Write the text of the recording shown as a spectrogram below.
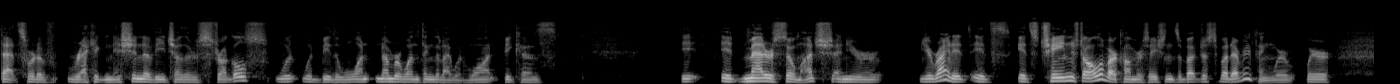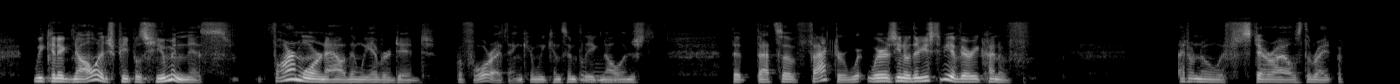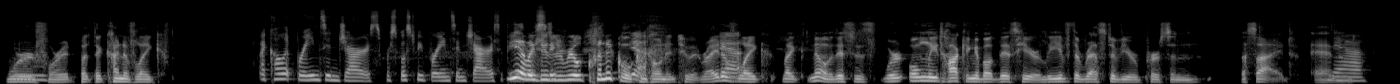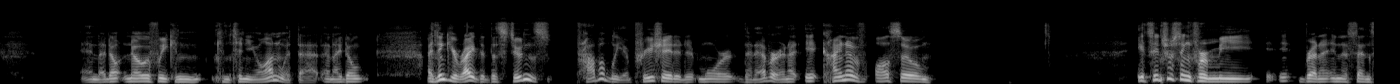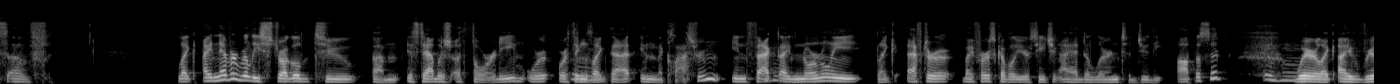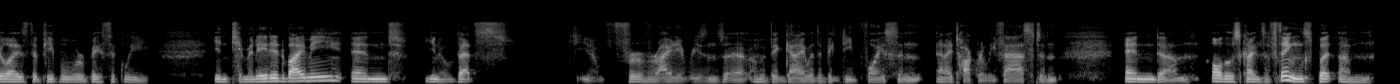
that sort of recognition of each other's struggles would would be the one number 1 thing that I would want because it it matters so much, and you're you're right, it's it's it's changed all of our conversations about just about everything, where where we can acknowledge people's humanness far more now than we ever did before, I think, and we can simply Mhm. acknowledge that that's a factor. Whereas, you know, there used to be a very kind of I don't know if sterile is the right word Mm. for it, but the kind of like I call it brains in jars. We're supposed to be brains in jars at the Yeah, like, there's a real clinical Yeah. component to it, right? Of like like, "No, this is we're only talking about this here, leave the rest of your person aside," and Yeah. and I don't know if we can continue on with that, and I don't I think you're right that the students probably appreciated it more than ever, and it kind of also it's interesting for me, Brenna, in the sense of like, I never really struggled to, um, establish authority or or things Mm. like that in the classroom. In fact, Mhm. I normally like, after my first couple of years teaching, I had to learn to do the opposite, where, Mhm. like, I realized that people were basically intimidated by me and you know that's you know for a variety of reasons i'm a big guy with a big deep voice and and i talk really fast and and um, all those kinds of things but um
